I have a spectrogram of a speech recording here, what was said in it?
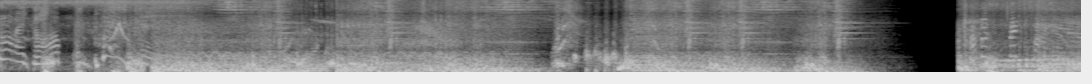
Sonic up I'm a Spitfire!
